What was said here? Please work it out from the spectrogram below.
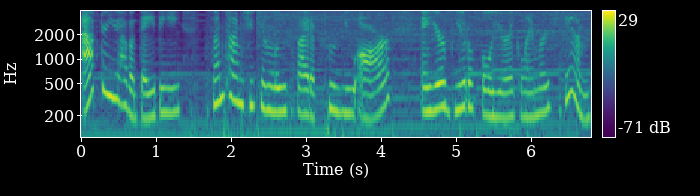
after you have a baby, sometimes you can lose sight of who you are and you're beautiful, you're a glamorous gem.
